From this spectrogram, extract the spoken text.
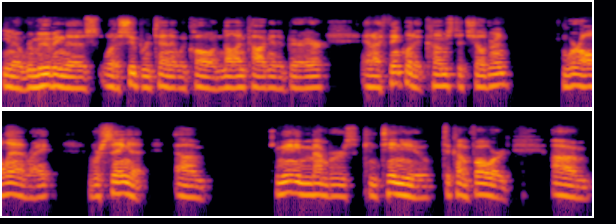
you know, removing this, what a superintendent would call a non cognitive barrier. And I think when it comes to children, we're all in, right? We're seeing it. Um, community members continue to come forward. Um,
